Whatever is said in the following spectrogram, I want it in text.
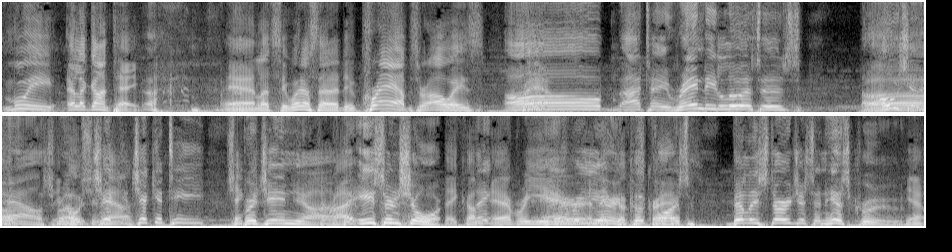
muy elegante. and let's see, what else did I do? Crabs are always crabs. Oh, I tell you, Randy Lewis's Oh, Ocean House the from Ocean Chick- House? Chincoteague, Virginia, Right. the Eastern Shore. They come every year every and they year cook us cook for us. Billy Sturgis and his crew. Yeah.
